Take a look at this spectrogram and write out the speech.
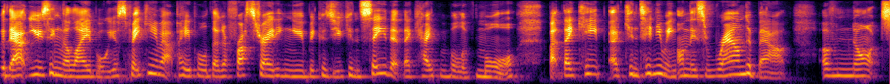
without using the label. You're speaking about people that are frustrating you because you can see that they're capable of more, but they keep uh, continuing on this roundabout of not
